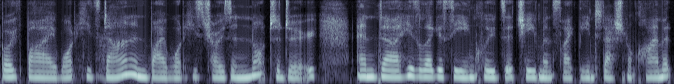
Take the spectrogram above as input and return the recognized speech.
both by what he's done and by what he's chosen not to do. And uh, his legacy includes achievements like the International Climate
